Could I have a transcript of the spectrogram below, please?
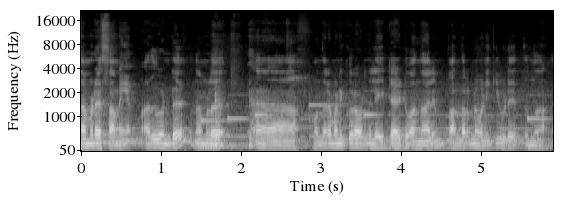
നമ്മുടെ സമയം. അതുകൊണ്ട് നമ്മൾ ഒന്നര മണിക്കൂർ അവിടുന്ന് ലേറ്റായിട്ട് വന്നാലും പന്ത്രണ്ട് മണിക്ക് ഇവിടെ എത്തുന്നതാണ്.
